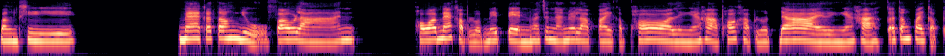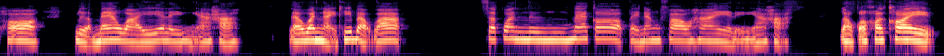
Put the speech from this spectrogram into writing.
บางทีแม่ก็ต้องอยู่เฝ้าร้าน เพราะว่าแม่ขับรถไม่เป็น เพราะฉะนั้นเวลาไปกับพ่ออะไรเงี้ยค่ะ พ่อขับรถได้อะไรเงี้ยค่ะ ก็ต้องไปกับพ่อเหลือแม่ไว้อะไรอย่างเงี้ยค่ะ แล้ววันไหนที่แบบว่า สักวันหนึ่งแม่ก็ไปนั่งเฝ้าให้อะไรเงี้ยค่ะ เราก็ค่อยๆ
